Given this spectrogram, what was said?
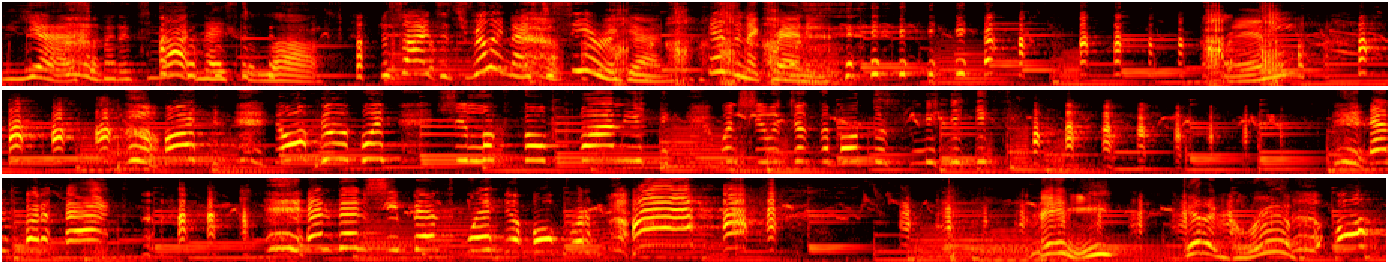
Yes, but it's not nice to laugh. Besides, it's really nice to see her again. Isn't it, Granny? Granny? oh, she looked so funny when she was just about to sneeze. and her hat. and then she bent way over. Granny, get a grip. Come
